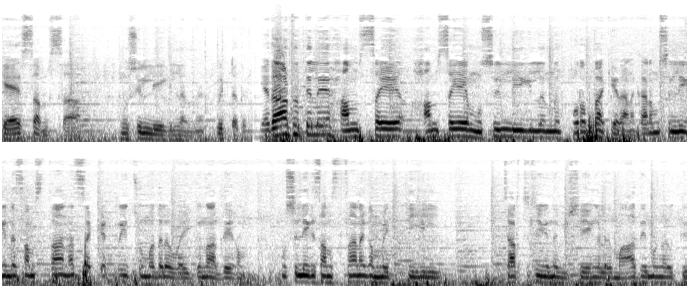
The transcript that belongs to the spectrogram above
കെ എസ് ഹംസ മുസ്ലിം ലീഗിൽ നിന്ന് വിട്ടത്. യഥാർത്ഥത്തിൽ ഹംസയെ ഹംസയെ മുസ്ലിം ലീഗിൽ നിന്ന് പുറത്താക്കിയതാണ്. കാരണം മുസ്ലിം ലീഗിന്റെ സംസ്ഥാന സെക്രട്ടറി ചുമതല വഹിക്കുന്ന അദ്ദേഹം മുസ്ലിം ലീഗ് സംസ്ഥാന കമ്മിറ്റിയിൽ ചർച്ച ചെയ്യുന്ന വിഷയങ്ങൾ മാധ്യമങ്ങൾക്ക്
